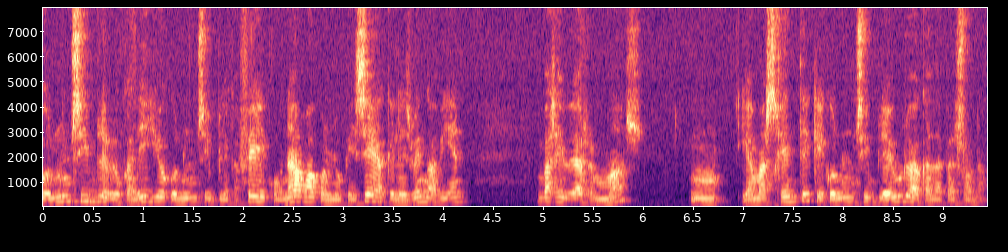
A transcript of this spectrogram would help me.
con un simple bocadillo, con un simple café, con agua, con lo que sea que les venga bien, vas a ayudar más mm, y a más gente que con un simple euro a cada persona.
